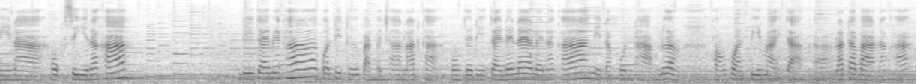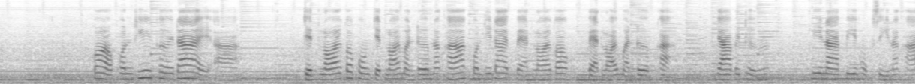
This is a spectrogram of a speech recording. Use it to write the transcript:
มีนา 64 นะคะ ดีใจไหมคะ คนที่ถือบัตรประชารัฐค่ะ คงจะดีใจแน่ ๆ เลยนะคะ มีแต่คนถามเรื่องของขวัญปีใหม่จากรัฐบาลนะคะ ก็คนที่เคยได้อ่า700ก็คง700เหมือนเดิมนะคะ คนที่ได้800ก็800เหมือนเดิมค่ะ ยาวไปถึงมีนาปี64นะคะ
